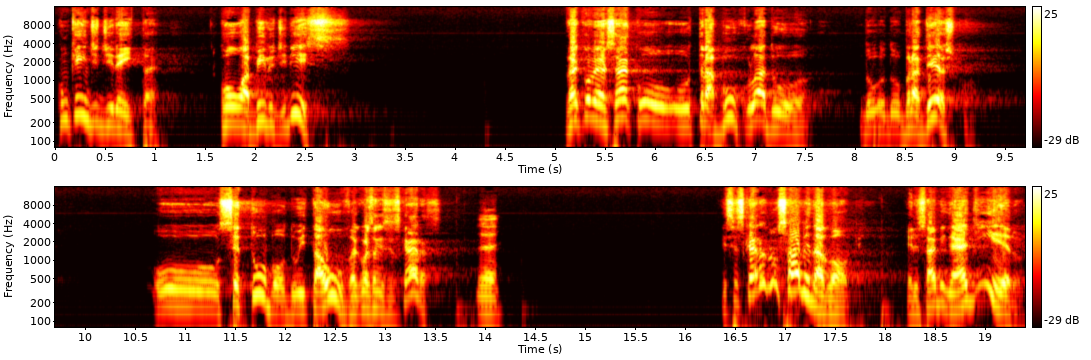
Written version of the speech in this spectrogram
Com quem de direita? Com o Abílio Diniz? Vai conversar com o Trabuco lá do, do, do Bradesco? O Setúbal do Itaú? Vai conversar com esses caras? É. Esses caras não sabem dar golpe. Eles sabem ganhar dinheiro.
